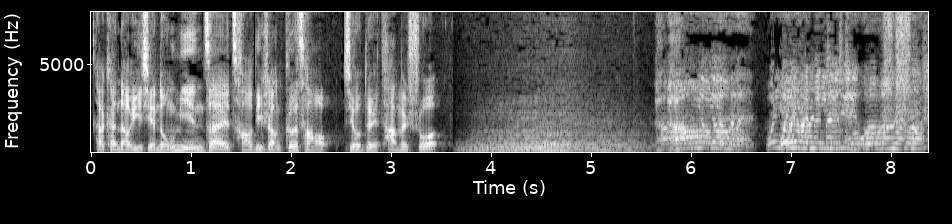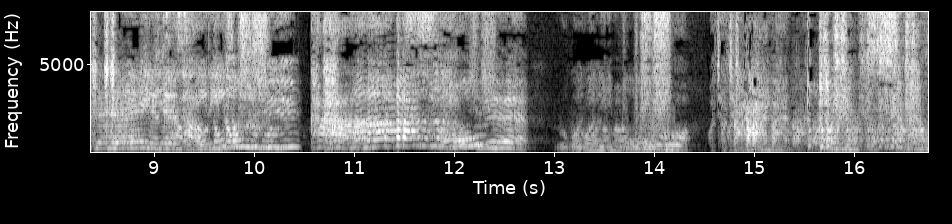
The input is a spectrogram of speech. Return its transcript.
他看到一些农民在草地上割草，就对他们说：“朋友们，我要你们对国王说，这片草地都是属于卡拉巴斯侯爵。如果你们不说，我就把你们剁成香肠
